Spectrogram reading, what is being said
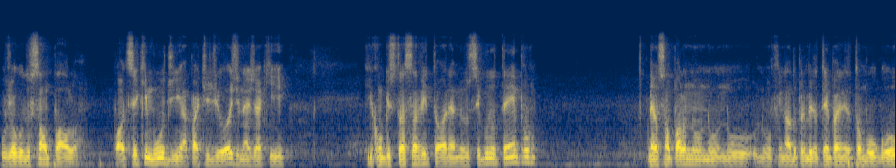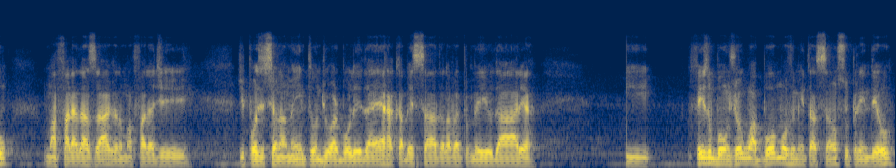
o jogo do São Paulo. Pode ser que mude a partir de hoje, né, já que que conquistou essa vitória. No segundo tempo, né, o São Paulo no, no, no, no, final do primeiro tempo ainda tomou o gol, uma falha da zaga, uma falha de, de posicionamento, onde o Arboleda erra a cabeçada, ela vai para o meio da área e fez um bom jogo, uma boa movimentação, surpreendeu.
